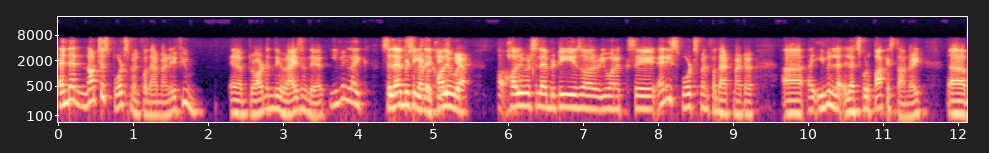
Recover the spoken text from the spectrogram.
And then not just sportsmen for that matter. If you uh, broaden the horizon there, even like celebrities, like Hollywood, yeah. uh, Hollywood celebrities, or you want to say any sportsman for that matter. Uh, even le- let's go to Pakistan, right? Uh,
